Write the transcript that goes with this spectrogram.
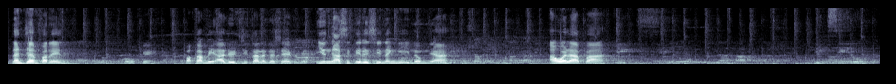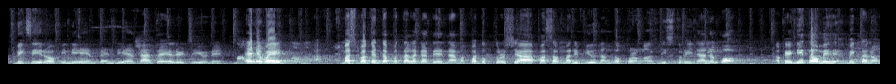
Nandyan pa rin. Okay. Baka may allergy talaga siya. Yun nga si Teresina ang niinom niya. Ah, wala pa? Big zero. Big syrup, hindi, hindi anti-allergy yun eh. Anyway, mas maganda pa talaga din na magpa-doktor siya pa sa ma-review ng doktor ang history niya. Ano po? Okay, dito may, may tanong.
